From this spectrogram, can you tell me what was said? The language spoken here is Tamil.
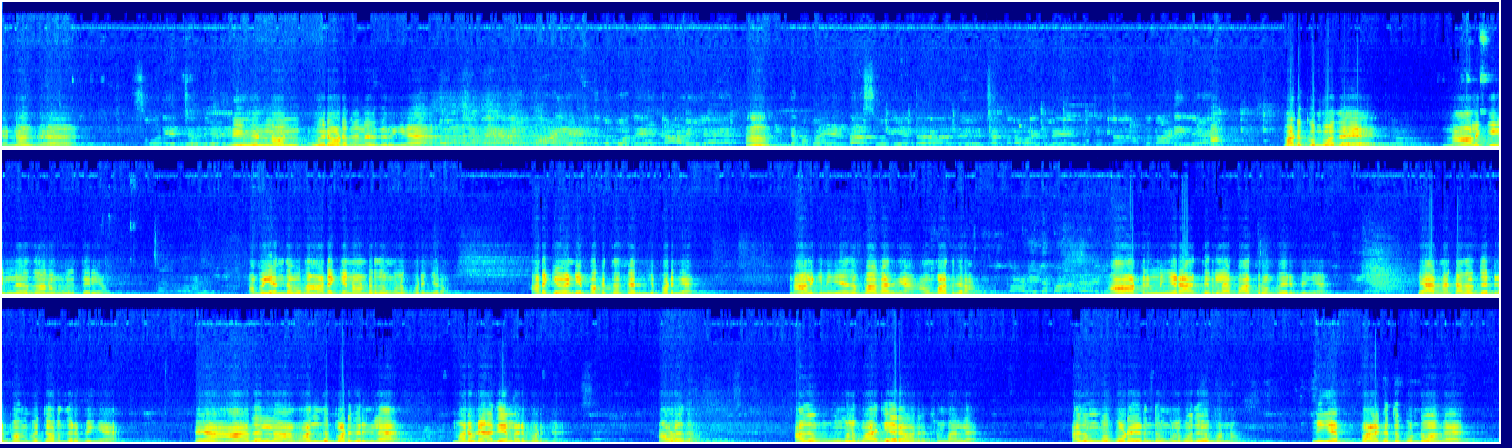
என்னங்க? நீங்க இன்னும் உயிரோட தானே இருக்கிறீங்க? ம். படுக்கும்போதே நாளைக்கு இன்னதுதான் உங்களுக்கு தெரியும். அப்போ எந்த பக்கம் அடைக்கணுன்றது உங்களுக்கு புரிஞ்சிடும் அடைக்க வேண்டிய பக்கத்தை சரிஞ்சு படுங்க. நாளைக்கு நீங்கள் எதுவும் பார்க்காதீங்க. அவன் பார்த்துக்கிறான். ஆட்டம் நீங்கள் ராத்திரியில் பாத்ரூம் போயிருப்பீங்க. யாருன்னா கதவு தட்டிருப்பாங்க போய் திறந்துருப்பீங்க. அதெல்லாம் வந்து படுக்கிறீங்களா? மறுபடியும் அதே மாதிரி படுங்க. அவ்வளோதான் அது உங்களுக்கு வாத்தியார் அவர் சும்மா இல்லை. அது உங்கள் கூட இருந்து உங்களுக்கு உதவி பண்ணும். நீங்கள் பழக்கத்தை கொண்டு வாங்க.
